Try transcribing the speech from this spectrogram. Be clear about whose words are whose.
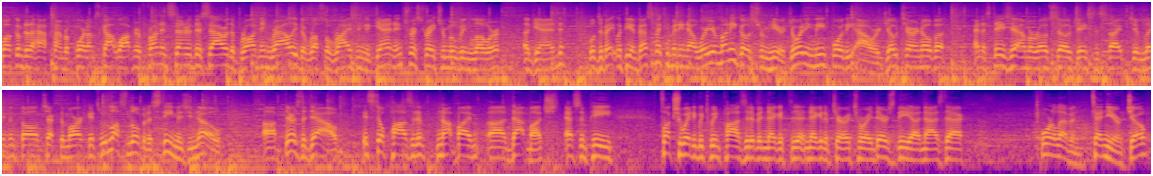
Speaker 1: Welcome to the halftime report. I'm Scott Wapner. Front and center this hour, the broadening rally, the Russell rising again. Interest rates are moving lower again. We'll debate with the investment committee now where your money goes from here. Joining me for the hour, Joe Terranova, Anastasia Amoroso, Jason Snipe, Jim Lebenthal. Check the markets. We lost a little bit of steam, as you know. Uh, there's the Dow. It's still positive, not by uh, that much. S&P fluctuating between positive and negative, negative territory. There's the uh, Nasdaq. 411, 10 year. Joe?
